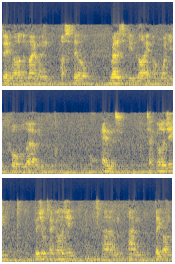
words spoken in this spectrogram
doing well at the moment are still relatively light on what you call um, end technology, visual technology, um, and big on,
